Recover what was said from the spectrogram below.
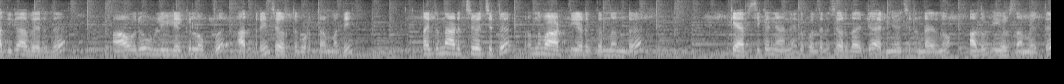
അധികം ആവരുത്. ആ ഒരു ഉള്ളിയിലേക്കുള്ള ഉപ്പ് അത്രയും ചേർത്ത് കൊടുത്താൽ മതി. നന്നായിട്ടൊന്ന് അടച്ച് വെച്ചിട്ട് ഒന്ന് വാട്ടിയെടുക്കുന്നുണ്ട്. ക്യാപ്സിക്കം ഞാൻ ഇതുപോലെ തന്നെ ചെറുതായിട്ട് അരിഞ്ഞു വെച്ചിട്ടുണ്ടായിരുന്നു. അതും ഈ ഒരു സമയത്ത്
